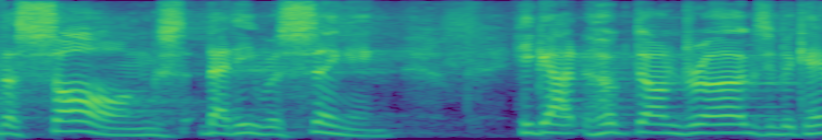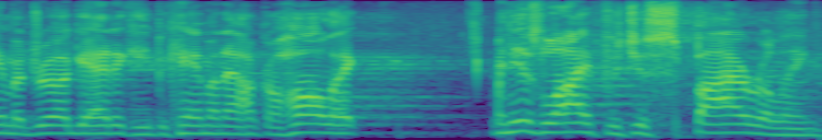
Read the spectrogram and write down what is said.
the songs that he was singing, he got hooked on drugs, he became a drug addict, he became an alcoholic, and his life was just spiraling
